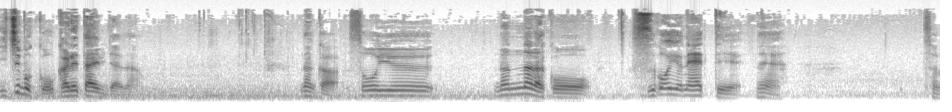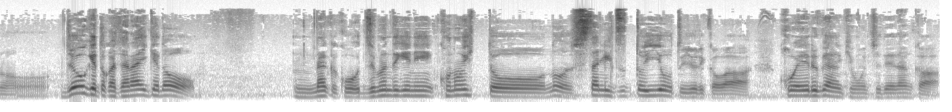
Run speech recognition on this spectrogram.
一目置かれたいみたいななんかそういうなんならこうすごいよねってねその上下とかじゃないけど、うん、なんかこう自分的にこの人の下にずっといようというよりかは超えるぐらいの気持ちでなんか、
